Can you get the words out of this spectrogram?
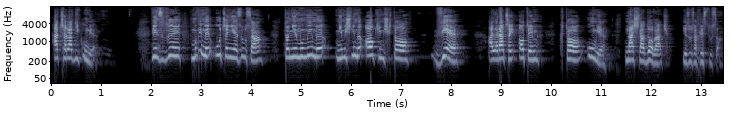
a czeladnik umie. Więc gdy mówimy uczeń Jezusa, to nie mówimy, nie myślimy o kimś, kto wie, ale raczej o tym, kto umie naśladować Jezusa Chrystusa.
